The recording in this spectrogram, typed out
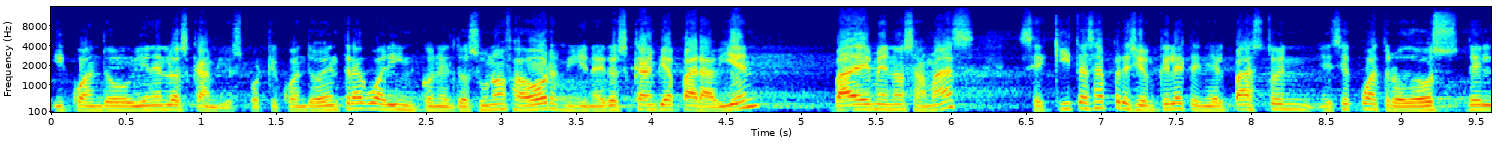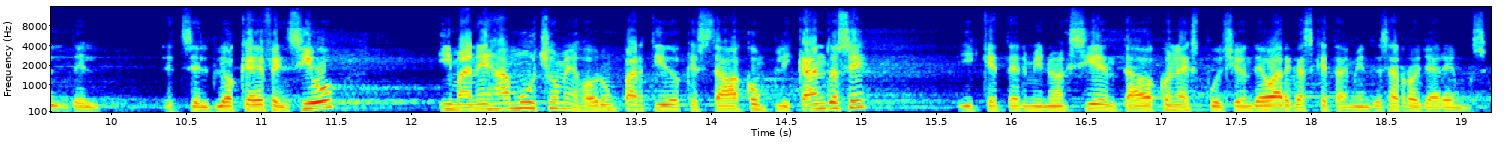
y cuando vienen los cambios, porque cuando entra Guarín con el 2-1 a favor, Millonarios cambia para bien, va de menos a más, se quita esa presión que le tenía el pasto en ese 4-2 del, del, del bloque defensivo y maneja mucho mejor un partido que estaba complicándose y que terminó accidentado con la expulsión de Vargas que también desarrollaremos.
